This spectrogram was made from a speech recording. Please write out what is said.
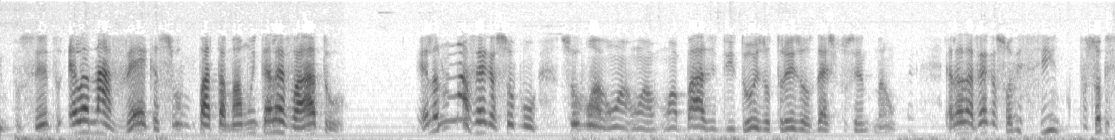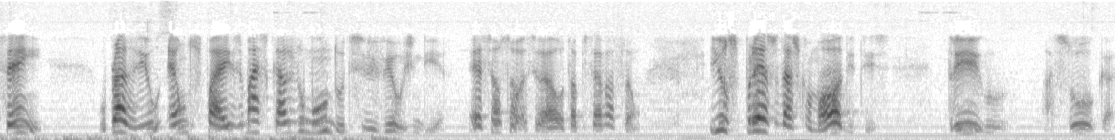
5%, ela navega sob um patamar muito elevado. Ela não navega sob, sob uma, uma, uma, base de 2 ou 3 ou 10%, não. Ela navega sob 5, sob 100. O Brasil é um dos países mais caros do mundo de se viver hoje em dia. Essa é a outra observação. E os preços das commodities, trigo, açúcar,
